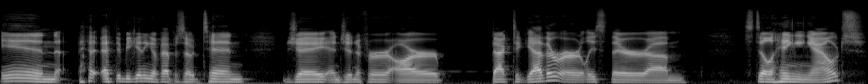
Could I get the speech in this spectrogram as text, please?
in at the beginning of episode 10, Jay and Jennifer are back together or at least they're um, still hanging out.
